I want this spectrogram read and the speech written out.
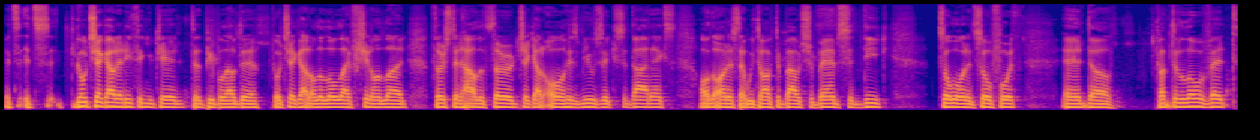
it's it's go check out anything you can to the people out there. Go check out all the low life shit online. Thirstin Howl the third. Check out all his music. Sadat X, all the artists that we talked about. Shabaam Sahdeeq. so on and so forth. And uh, come to the low event.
